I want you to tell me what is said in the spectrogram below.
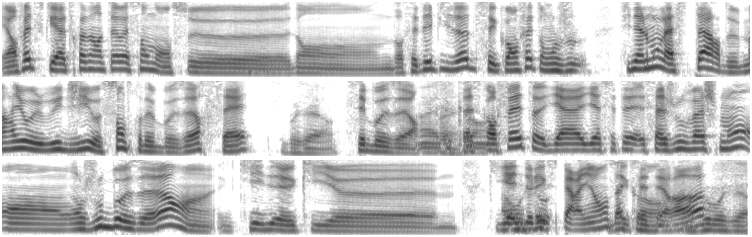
Et en fait, ce qui est très intéressant dans ce dans dans cet épisode, c'est qu'en fait, on joue finalement la star de Mario et Luigi au centre de Bowser, c'est C'est Bowser. c'est Bowser. Ouais. Parce qu'en fait, il y a, il y a cette- ça joue vachement. En, on joue Bowser, qui euh, qui euh, qui Ah, gagne de l'expérience, etc. On Bowser,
